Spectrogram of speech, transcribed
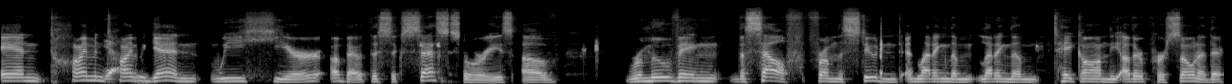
And time and yeah. time again, we hear about the success stories of removing the self from the student and letting them letting them take on the other persona. They're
